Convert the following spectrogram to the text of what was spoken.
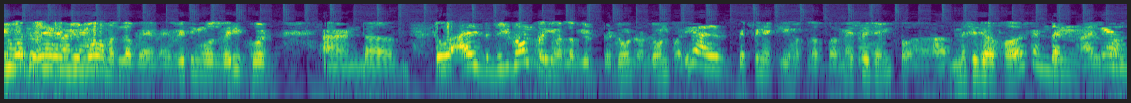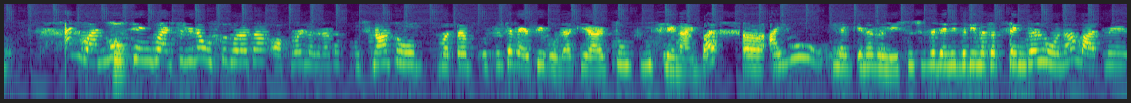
you were doing and you know मतलब everything was very good and तो आई यू डोंट वरी मतलब you don't don't worry I definitely मतलब message him message her first and then I will call one more thing actually ना उसको थोड़ा सा ऑकवर्ड लग रहा था पूछना तो मतलब उसने सिर्फ़ ऐसे ही बोला कि यार तू पूछ लेना एक बार। I you like in a relationship with anybody मतलब सिंगल हो ना बाद में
